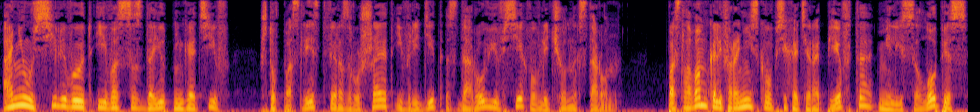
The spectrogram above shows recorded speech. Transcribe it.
Они усиливают и воссоздают негатив, что впоследствии разрушает и вредит здоровью всех вовлеченных сторон. По словам калифорнийского психотерапевта Мелиссы Лопес,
